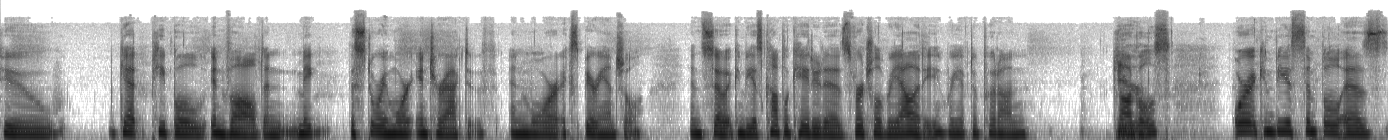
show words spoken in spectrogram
to get people involved and make the story more interactive and more experiential. And so it can be as complicated as virtual reality, where you have to put on Gear. goggles, or it can be as simple as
